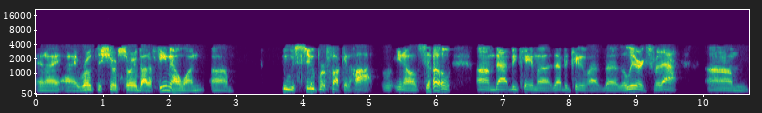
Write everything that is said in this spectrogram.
And I, I wrote this short story about a female one, um, who was super fucking hot, you know, so, um, that became a that became a, the the lyrics for that. Um,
